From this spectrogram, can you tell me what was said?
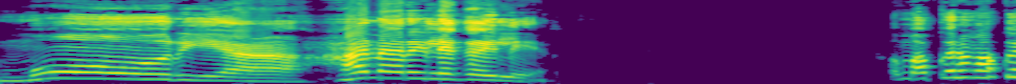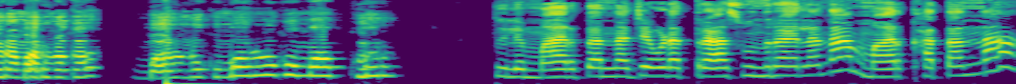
मोर्या. हाणारे कैले. माफ करा माफ करा मारू नका. मारू नको मारू नको माफ कर. तुला मारताना जेवढा त्रास होऊन राहिला ना मार खाताना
